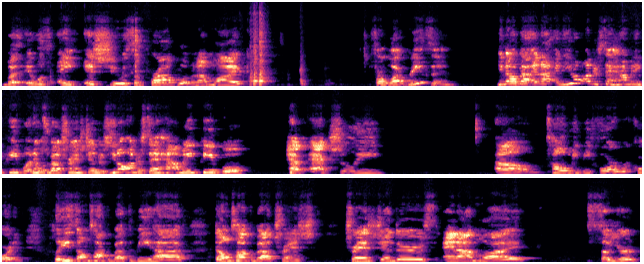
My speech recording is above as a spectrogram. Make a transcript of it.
but it was a issue. It's a problem, and I'm like, for what reason? You know about and I and you don't understand how many people, and it was about transgenders. You don't understand how many people have actually um, told me before recording, please don't talk about the beehive, don't talk about trans transgenders, and I'm like, so you're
